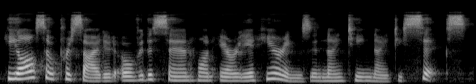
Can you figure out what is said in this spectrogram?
He also presided over the San Juan area hearings in 1996.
